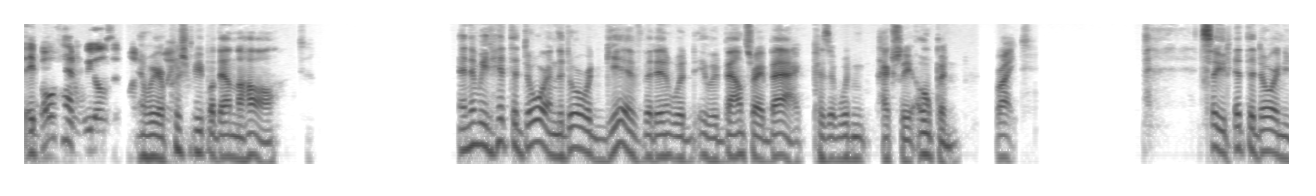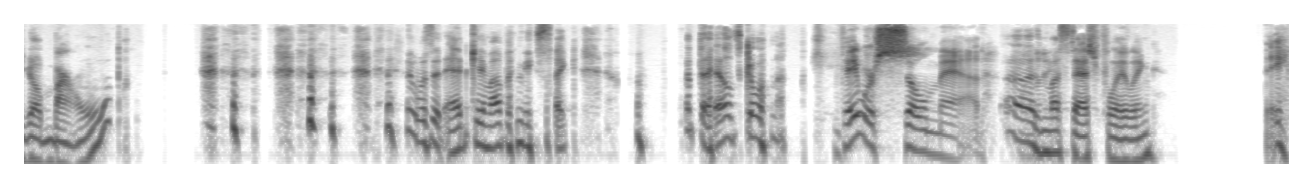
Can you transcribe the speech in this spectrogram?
They both had wheels at one and we were point. pushing people down the hall. And then we'd hit the door, and the door would give, but it would it would bounce right back because it wouldn't actually open. Right. So you'd hit the door, and you go, "Boop." was it Ed came up and he's like, "What the hell's going on?" They were so mad. Oh, his mustache flailing. They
